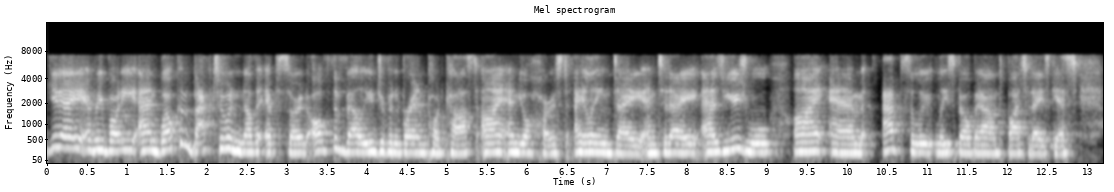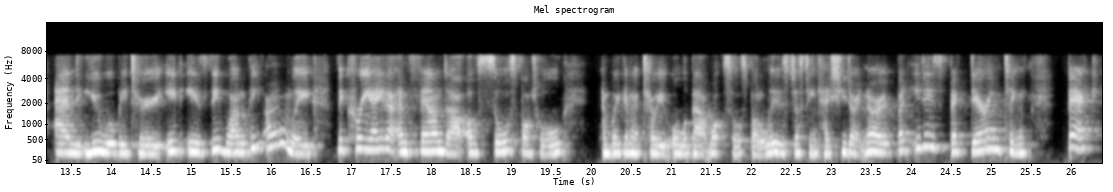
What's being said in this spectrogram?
G'day, everybody, and welcome back to another episode of the Value Driven Brand Podcast. I am your host, Aileen Day, and today, as usual, I am absolutely spellbound by today's guest, and you will be too. It is the one, the only, the creator and founder of SourceBottle. And we're going to tell you all about what SourceBottle is, just in case you don't know. But it is Bec Derrington. Bec,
